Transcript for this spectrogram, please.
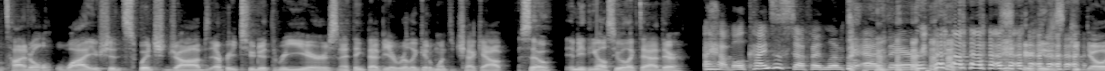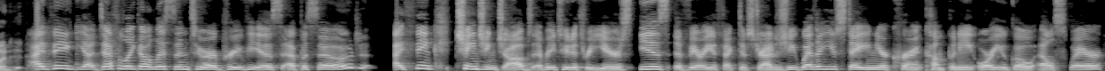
title why you should switch jobs every two to three years and i think that'd be a really good one to check out so anything else you would like to add there I have all kinds of stuff I'd love to add there. you can just keep going. I think, yeah, definitely go listen to our previous episode. I think changing jobs every two to three years is a very effective strategy, whether you stay in your current company or you go elsewhere.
